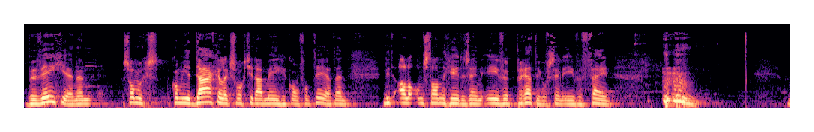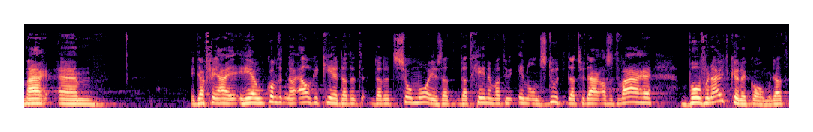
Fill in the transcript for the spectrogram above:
beweeg je in. En soms kom je dagelijks, word je daarmee geconfronteerd. En niet alle omstandigheden zijn even prettig of zijn even fijn. maar um, ik dacht van ja, heer, hoe komt het nou elke keer dat het, dat het zo mooi is, dat datgene wat u in ons doet, dat we daar als het ware bovenuit kunnen komen. Dat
